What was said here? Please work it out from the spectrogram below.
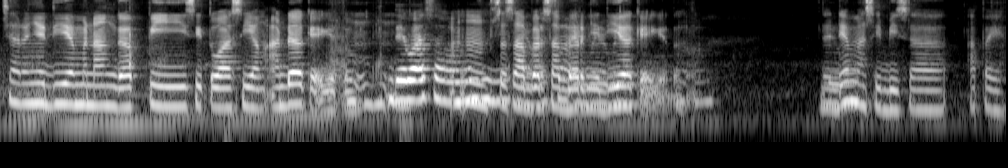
caranya dia menanggapi situasi yang ada kayak gitu dewasa Mm-mm, banget sih. sesabar sabarnya Dewasa, dia bener-bener. kayak gitu dan dia masih bisa apa ya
